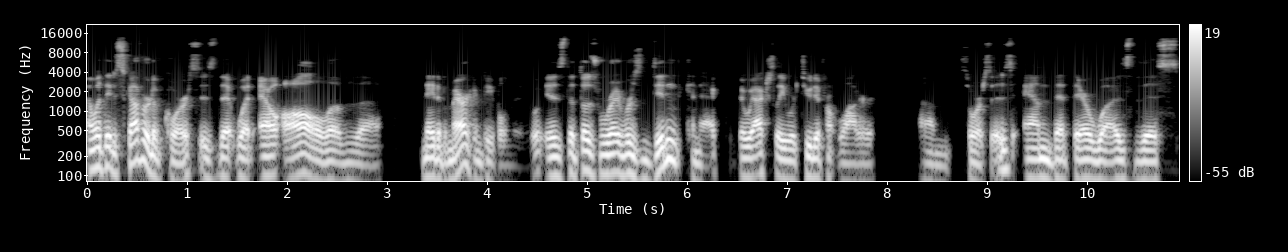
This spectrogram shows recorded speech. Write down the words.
And what they discovered, of course, is that what all of the Native American people knew is that those rivers didn't connect. There actually were two different water um, sources, and that there was this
